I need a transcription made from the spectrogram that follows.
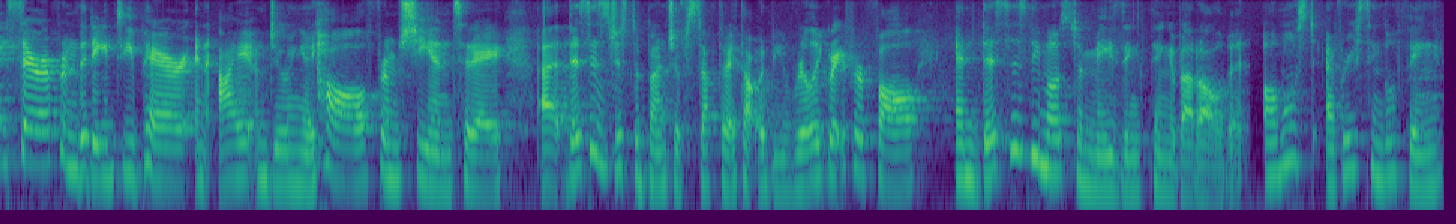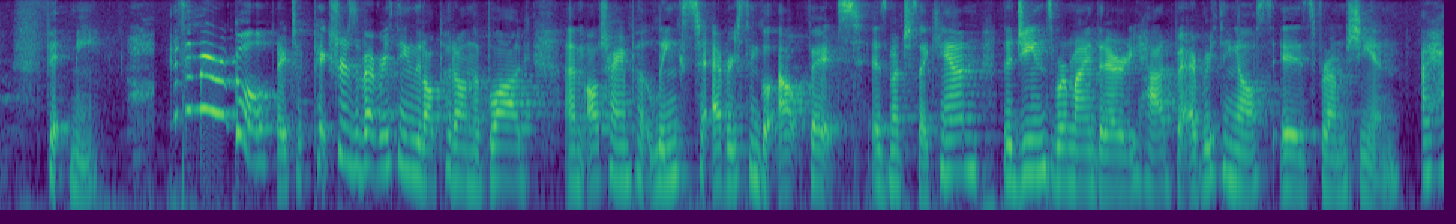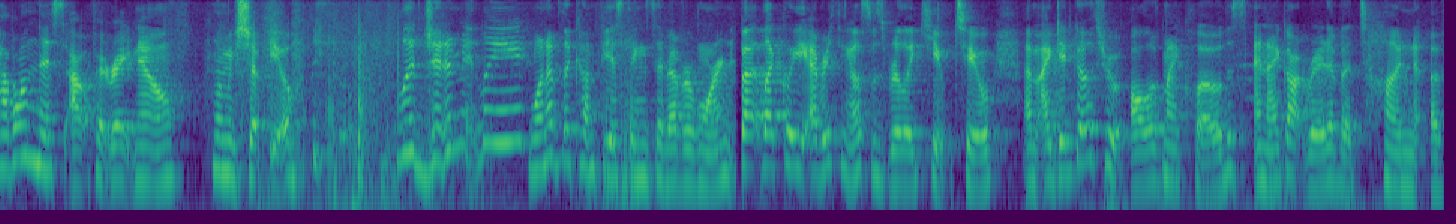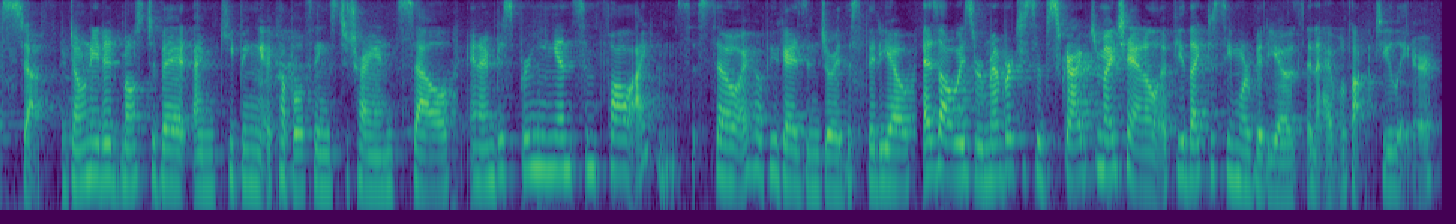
it's Sarah from The Dainty Pear and I am doing a haul from Shein today. Uh, this is just a bunch of stuff that I thought would be really great for fall and this is the most amazing thing about all of it. Almost every single thing fit me. It's a miracle! I took pictures of everything that I'll put on the blog. Um, I'll try and put links to every single outfit as much as I can. The jeans were mine that I already had, but everything else is from Shein. I have on this outfit right now. Let me show you legitimately one of the comfiest things I've ever worn, but luckily everything else was really cute too. Um, I did go through all of my clothes and I got rid of a ton of stuff. I donated most of it. I'm keeping a couple of things to try and sell and I'm just bringing in some fall items. So I hope you guys enjoyed this video. As always, remember to subscribe to my channel if you'd like to see more videos and I will talk to you later.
